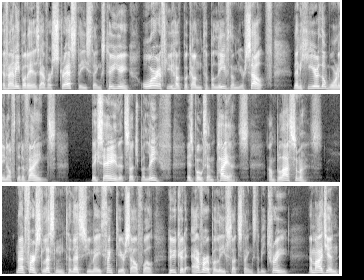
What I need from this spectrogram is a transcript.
If anybody has ever stressed these things to you, or if you have begun to believe them yourself, then hear the warning of the divines. They say that such belief is both impious and blasphemous. Now, at first listen to this, you may think to yourself, well, who could ever believe such things to be true? Imagine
